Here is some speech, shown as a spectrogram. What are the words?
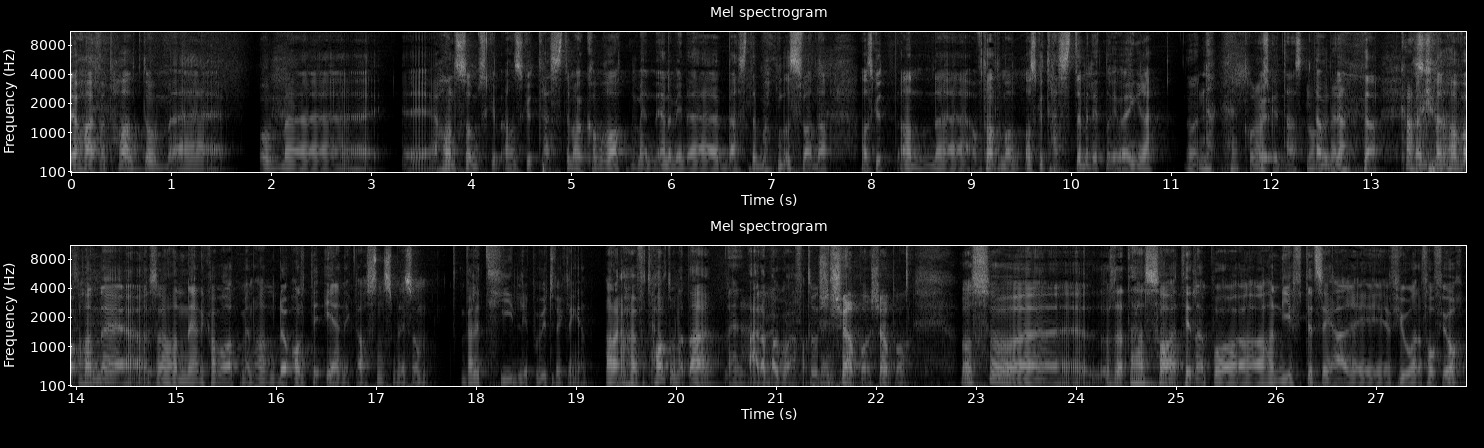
det har jeg fortalt om eh, Om eh, eh, han som skulle, han skulle teste meg, han kameraten min, en av mine beste barndomsvenner. Han, skulle, han, eh, han fortalte meg han, han skulle teste meg litt når vi var yngre. Nei, Jeg tror han skulle teste noe. Ja, Men, ja. Men, men han, han, er, altså, han ene kameraten min han, Det er alltid én i klassen som liksom veldig tidlig på utviklingen. Har har jeg fortalt om dette? her? Nei, da bare går jeg for det. Kjør på, kjør på. Og så, eh, og så Dette her sa jeg til ham på Han giftet seg her i fjor eller forfjor.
